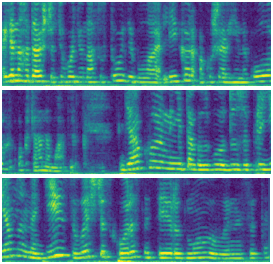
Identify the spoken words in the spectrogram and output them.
А я нагадаю, що сьогодні у нас у студії була лікар, акушер-гінеколог Оксана Мацик. Дякую, мені також було дуже приємно. Надіюсь, ви щось корисне з цієї розмови винесете.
